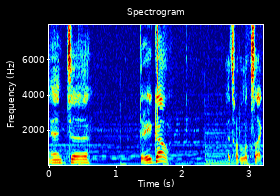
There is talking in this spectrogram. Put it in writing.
and uh, there you go. That's what it looks like.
